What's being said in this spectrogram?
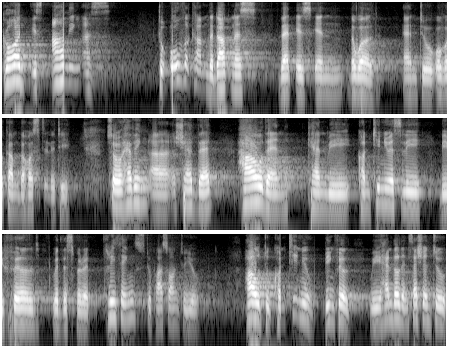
God is arming us to overcome the darkness that is in the world and to overcome the hostility. So, having uh, shared that, how then can we continuously be filled with the Spirit? three things to pass on to you. How to continue being filled. We handled in session two,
